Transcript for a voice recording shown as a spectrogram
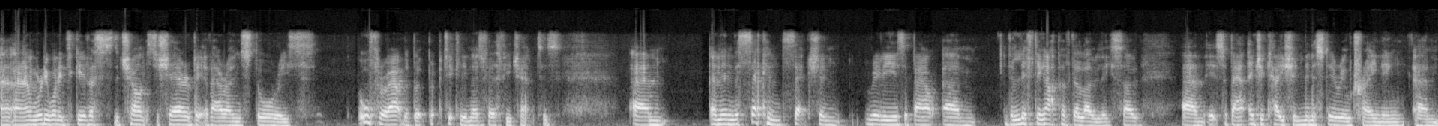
and I really wanted to give us the chance to share a bit of our own stories, all throughout the book, but particularly in those first few chapters. Um, and then the second section really is about um, the lifting up of the lowly. So um, it's about education, ministerial training, um,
